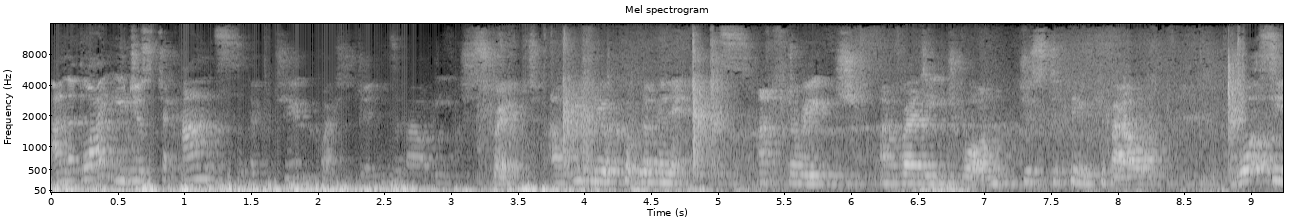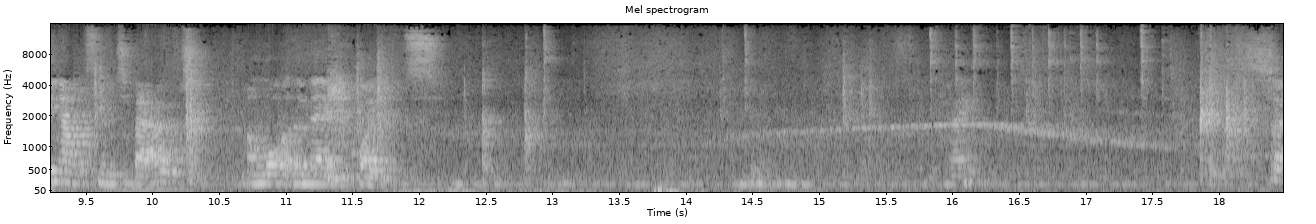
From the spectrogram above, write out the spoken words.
And I'd like you just to answer the two questions about each script. I'll give you a couple of minutes after each, I've read each one, just to think about what's the announcement about and what are the main points. Okay? So,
